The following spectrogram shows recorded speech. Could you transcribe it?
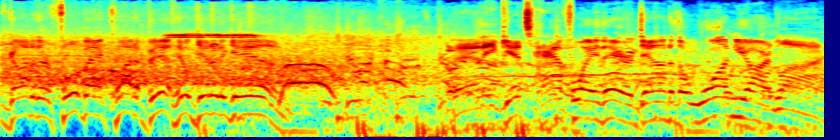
They've gone to their fullback quite a bit. He'll get it again. And he gets halfway there down to the one-yard line.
